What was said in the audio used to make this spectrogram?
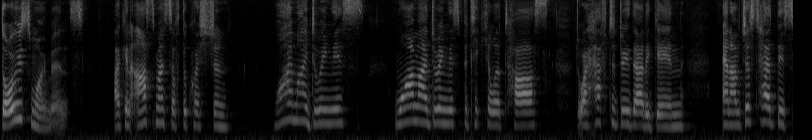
those moments, I can ask myself the question why am I doing this? Why am I doing this particular task? Do I have to do that again? And I've just had this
